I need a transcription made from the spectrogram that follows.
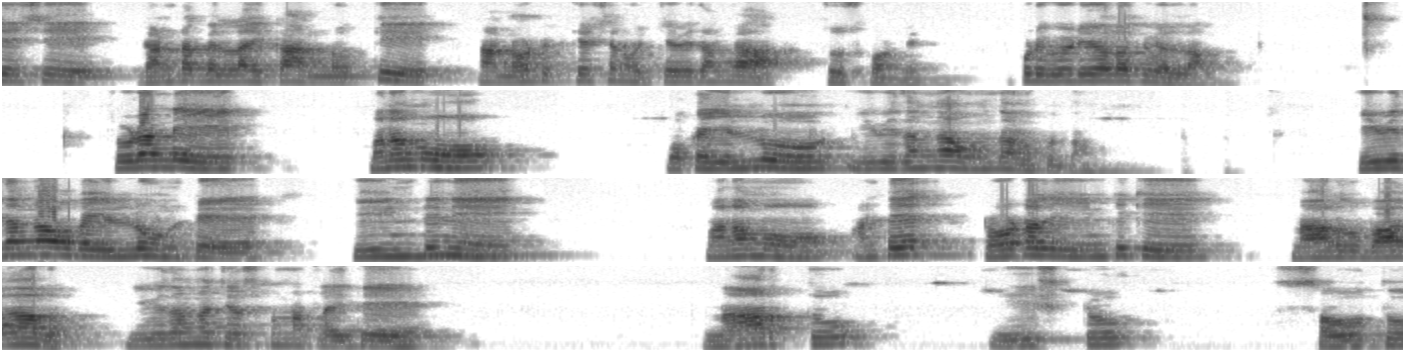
చేసి గంట బెల్ ఐకాన్ నొక్కి నా నోటిఫికేషన్ వచ్చే విధంగా చూసుకోండి. ఇప్పుడు వీడియోలోకి వెళ్దాం. చూడండి మనము ఒక ఇల్లు ఈ విధంగా ఉందనుకుందాం. ఈ విధంగా ఒక ఇల్లు ఉంటే ఈ ఇంటిని మనము అంటే టోటల్ ఈ ఇంటికి నాలుగు భాగాలు ఈ విధంగా చేసుకున్నట్లయితే నార్త్ ఈస్టు సౌత్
